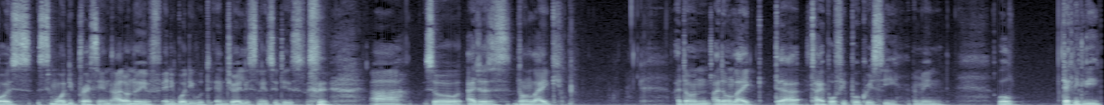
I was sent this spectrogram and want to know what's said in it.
but it's, it's more depressing. I don't know if anybody would enjoy listening to this. uh so I just don't like I don't I don't like that type of hypocrisy. I mean, well, technically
